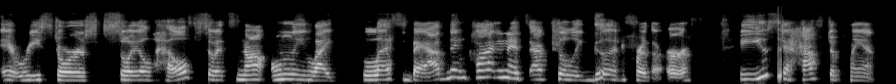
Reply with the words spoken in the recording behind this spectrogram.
It restores soil health. So it's not only like less bad than cotton, it's actually good for the earth. You used to have to plant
